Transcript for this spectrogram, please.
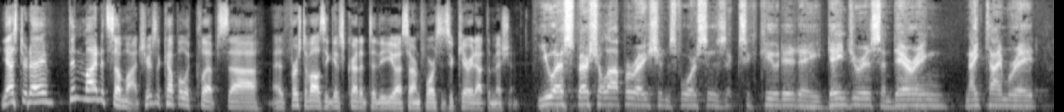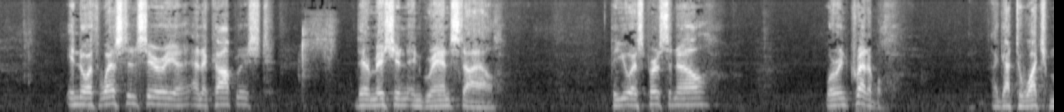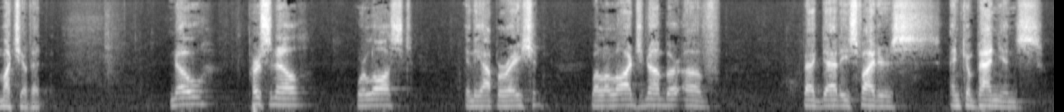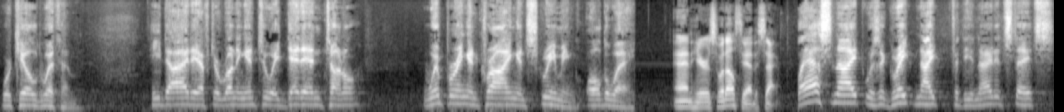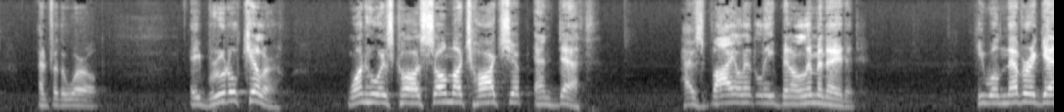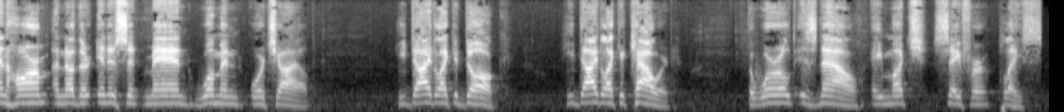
Yesterday, didn't mind it so much. Here's a couple of clips. Uh, first of all, as he gives credit to the U.S. Armed Forces who carried out the mission. U.S. Special Operations Forces executed a dangerous and daring nighttime raid in northwestern Syria and accomplished their mission in grand style. The U.S. personnel were incredible. I got to watch much of it. No personnel were lost in the operation, while a large number of Baghdadi's fighters and companions were killed with him. He died after running into a dead end tunnel, whimpering and crying and screaming all the way. And here's what else he had to say. Last night was a great night for the United States and for the world. A brutal killer, one who has caused so much hardship and death, has violently been eliminated. He will never again harm another innocent man, woman, or child. He died like a dog. He died like a coward. The world is now a much safer place.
